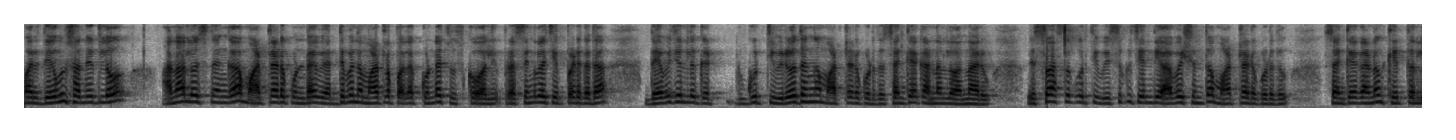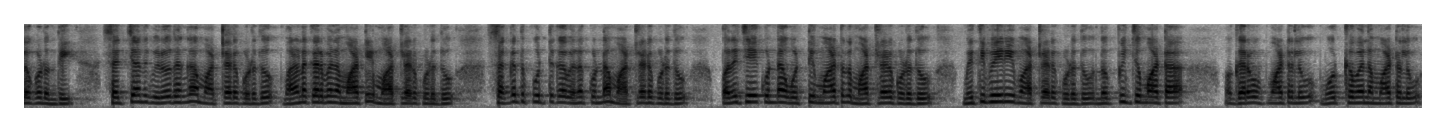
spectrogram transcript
మరి దేవుని సన్నిధిలో అనాలోచితంగా మాట్లాడకుండా వ్యర్థమైన మాటలు పలకకుండా చూసుకోవాలి. ప్రసంగంలో చెప్పాడు కదా దైవజనులు గట్- గురించి విరోధంగా మాట్లాడకూడదు. సంఖ్యాకాండంలో అన్నారు. విశ్వాస గురించి విసుగు చెంది ఆవేశంతో మాట్లాడకూడదు. సంఖ్యాకాండం కీర్తనలో కూడా ఉంది. సత్యానికి విరోధంగా మాట్లాడకూడదు. మరణకరమైన మాటలు మాట్లాడకూడదు. సంగతి పూర్తిగా వినకుండా మాట్లాడకూడదు. పని చేయకుండా ఒట్టి మాటలు మాట్లాడకూడదు. మితిమీరి మాట్లాడకూడదు. నొప్పించే మాట గర్వ మాటలు మూర్ఖమైన మాటలు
